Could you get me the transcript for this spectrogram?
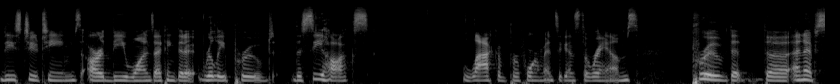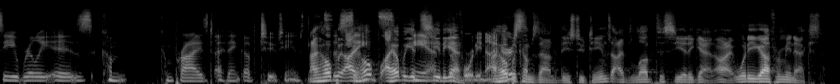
these two teams are the ones I think that it really proved the Seahawks' lack of performance against the Rams proved that the NFC really is com- comprised, I think, of two teams. I hope I hope I hope we get to see it again. 49ers. I hope it comes down to these two teams. I'd love to see it again. All right, what do you got for me next?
